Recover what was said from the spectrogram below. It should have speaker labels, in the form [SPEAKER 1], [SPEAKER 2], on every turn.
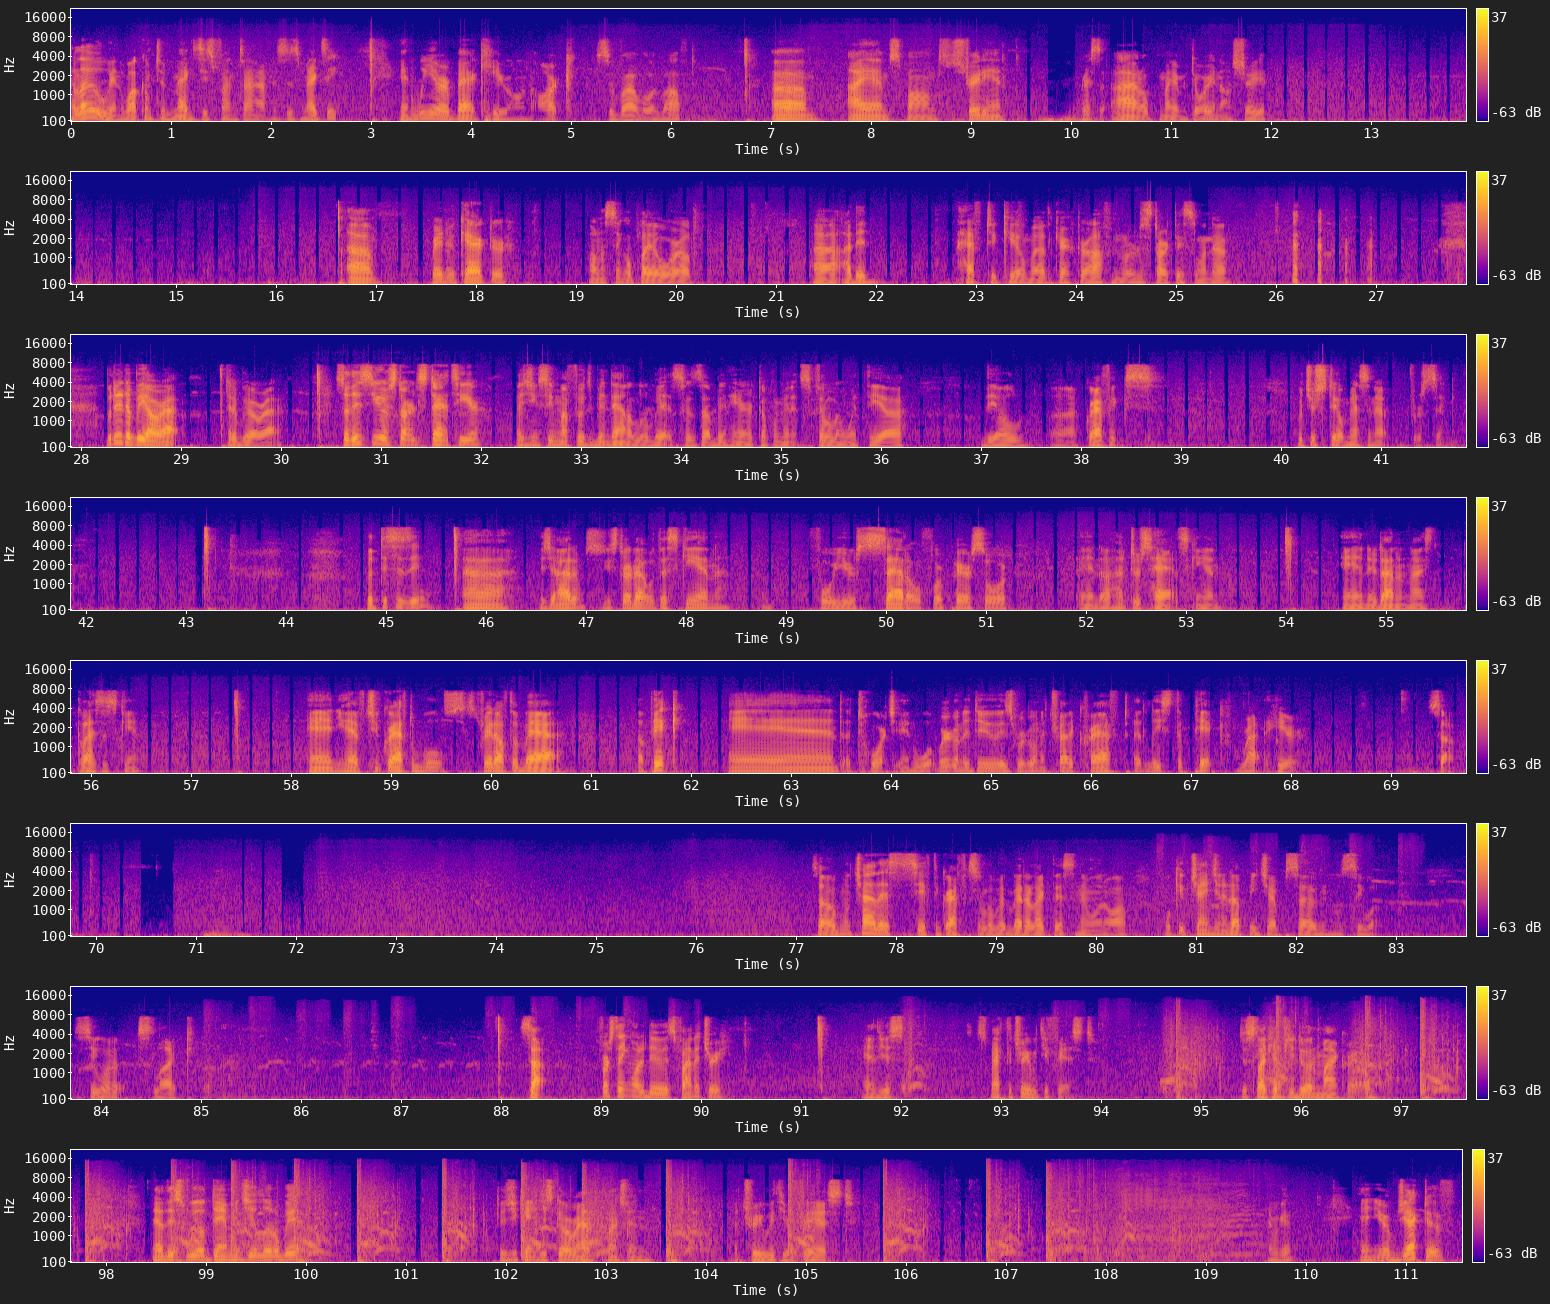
[SPEAKER 1] Hello and welcome to Magzie's Fun Time. This is Magsy, and we are back here on Ark Survival Evolved. Um, I am spawned straight in. Press I and open my inventory, and I'll show you. Um, brand new character on a single player world. Uh, I did have to kill my other character off in order to start this one though. but it'll be alright. It'll be alright. So this is your starting stats here. As you can see, my food's been down a little bit since I've been here a couple minutes fiddling with the uh, the old uh, graphics, which are still messing up for a second. But this is it. Uh, these your items. You start out with a skin for your saddle for a parasaur and a hunter's hat skin, and they're done a nice glasses skin and you have two craftables straight off the bat a pick and a torch. And what we're going to do is we're going to try to craft at least the pick right here. So. So I'm going to try this to see if the graphics are a little bit better like this and then we'll, uh, we'll keep changing it up each episode and we'll see what see what it's like. So, first thing you want to do is find a tree and just smack the tree with your fist. Just like if you do it in Minecraft. Now this will damage you a little bit because you can't just go around punching a tree with your fist. There we go. And your objective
